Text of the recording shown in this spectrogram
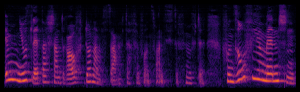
im Newsletter stand drauf Donnerstag, der 25.05. Von so vielen Menschen,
